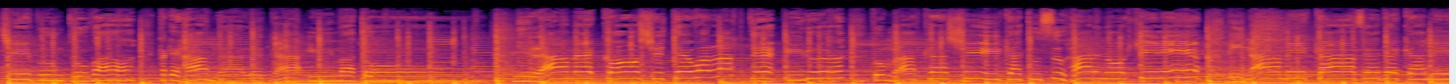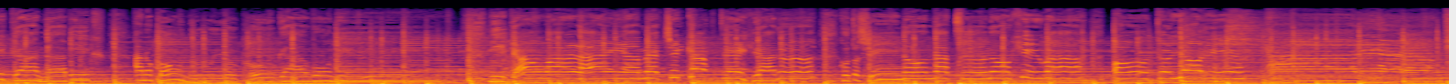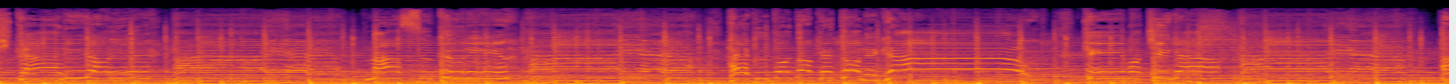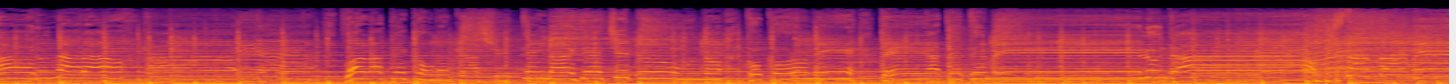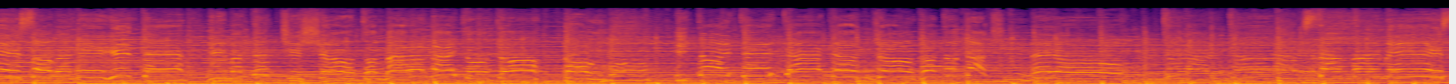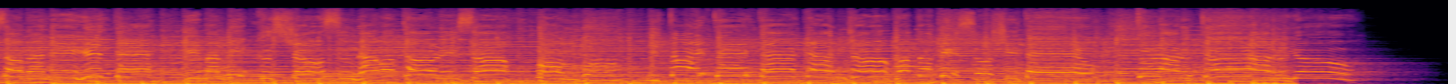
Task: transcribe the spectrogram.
自分とはかけ離れた今と。にらめっこして笑っている。ごまかし隠す春の日に。南風で髪がなびく。あの子の横顔に。苦笑いやめ誓ってやる。今年の夏の日は音より。longer cry strong şansın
